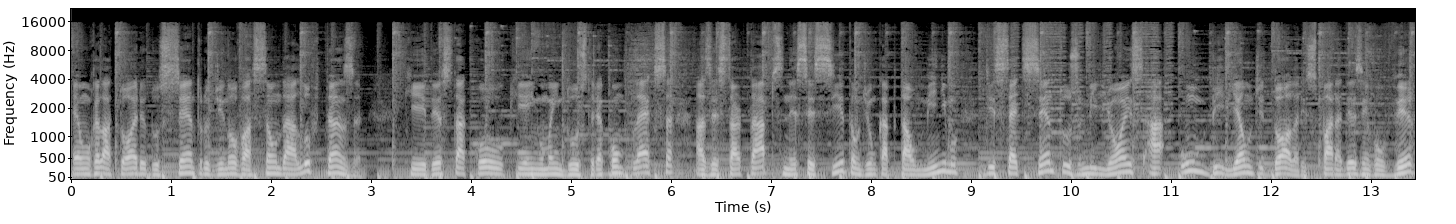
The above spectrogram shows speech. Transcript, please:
é um relatório do Centro de Inovação da Lufthansa, que destacou que em uma indústria complexa, as startups necessitam de um capital mínimo de 700 milhões a 1 bilhão de dólares para desenvolver,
